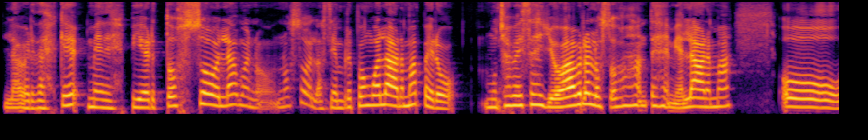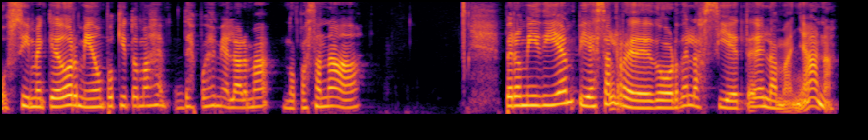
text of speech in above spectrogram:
la verdad es que me despierto sola. Bueno, no sola, siempre pongo alarma, pero muchas veces yo abro los ojos antes de mi alarma o si me quedo dormida un poquito más después de mi alarma, no pasa nada. Pero mi día empieza alrededor de las 7 de la mañana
